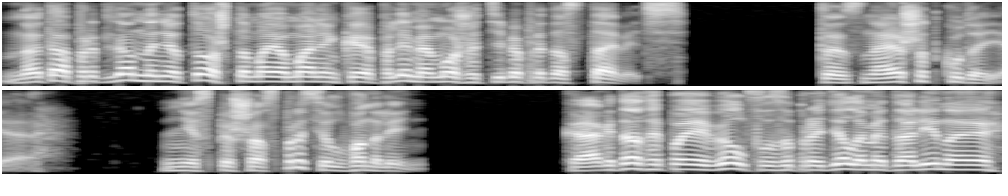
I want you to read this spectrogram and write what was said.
но это определенно не то, что мое маленькое племя может тебе предоставить. «Ты знаешь, откуда я?» Не спеша спросил Ван Линь. «Когда ты появился за пределами долины,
